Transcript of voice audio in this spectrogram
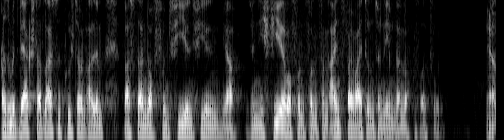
Also mit Werkstatt, Leistungsprüfstand und allem, was dann noch von vielen, vielen, ja, also nicht vielen, aber von, von, von ein, zwei weiteren Unternehmen dann noch gefolgt wurde. Ja,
